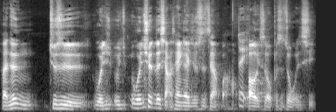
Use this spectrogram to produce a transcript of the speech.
反正就是文文文学的想象应该就是这样吧。对，不好意思，我不是中文系，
